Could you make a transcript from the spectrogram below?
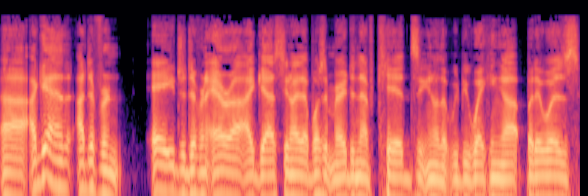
uh, again a different age, a different era, I guess. You know, I wasn't married, didn't have kids, you know, that we'd be waking up, but it was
